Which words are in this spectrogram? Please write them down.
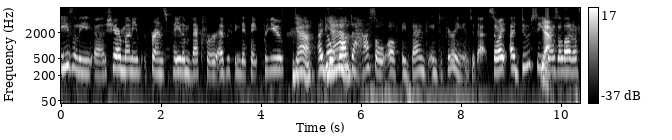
easily uh, share money with friends, pay them back for everything they paid for you. Yeah, I don't yeah. want the hassle of a bank interfering into that. So I, I do see yeah. there's a lot of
